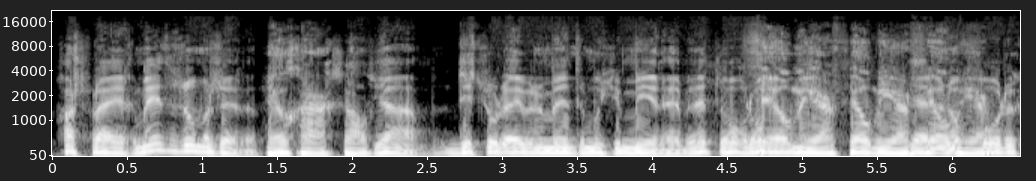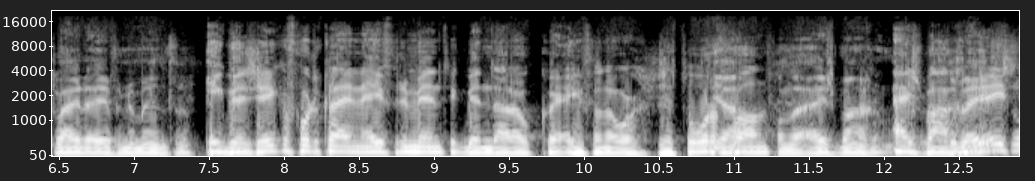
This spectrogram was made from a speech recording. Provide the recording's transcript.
gastvrije gemeente, zullen we maar zeggen. Heel graag zelfs. Ja, dit soort evenementen moet je meer hebben, hè, toch Rob? Veel meer, veel meer, Jij veel bent ook meer. voor de kleine evenementen. Ik ben zeker voor de kleine evenementen. Ik ben daar ook eh, een van de organisatoren Ja, van. van de ijsbaan. IJsbaan geweest, hè?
